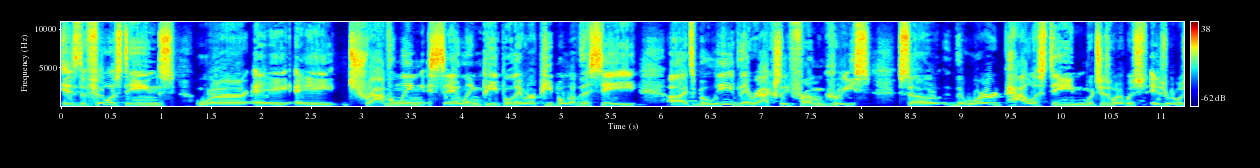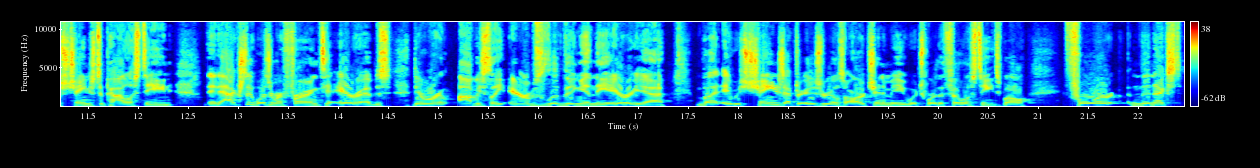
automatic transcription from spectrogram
is the Philistines were a, a traveling, sailing people. They were people of the sea. Uh, it's believed they were actually from Greece. So the word Palestine, which is what was, Israel was changed to Palestine, it actually wasn't referring to Arabs. There were obviously Arabs living in the area, but it was changed after Israel's archenemy, which were the Philistines. Well, for the next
